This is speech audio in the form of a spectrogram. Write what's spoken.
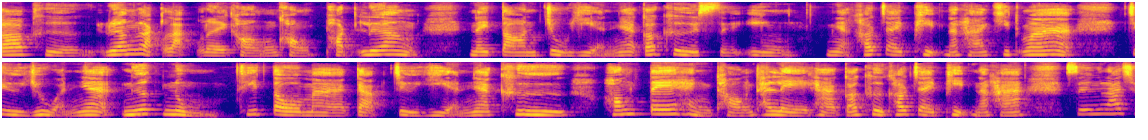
ก็คือเรื่องหลักๆเลยของของพอตเรื่องในตอนจู่เหยียนเนี่ยก็คือซื่ออิงเนี่ยเข้าใจผิดนะคะคิดว่าจือหยวนเนี่ยเงือกหนุ่มที่โตมากับจือเหยียนเนี่ยคือฮ่องเต้แห่งท้องทะเลค่ะก็คือเข้าใจผิดนะคะ ซึ่งราช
